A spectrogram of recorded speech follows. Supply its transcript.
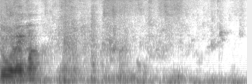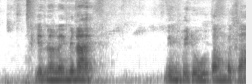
ดูอะไรครับ เห็นอะไรไม่ได้ วิ่งไปดูตามภาษา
